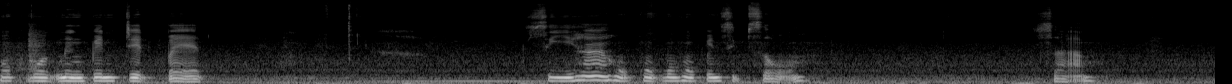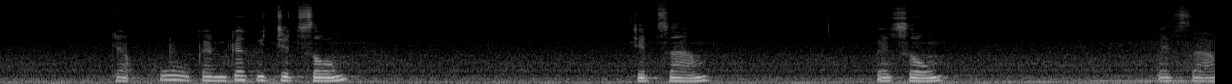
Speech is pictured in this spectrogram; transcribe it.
หกบวกหนึ่งเป็นเจ็ดแปดสี่ห้าหกหกบวกหกเป็นสิบสองสามจับคู่กันก็คือเจ็ดสองเจ็ดสามแปดสองแปดสาม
